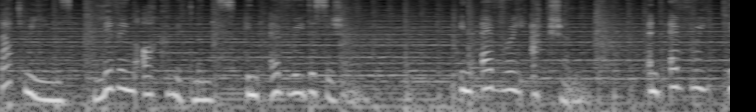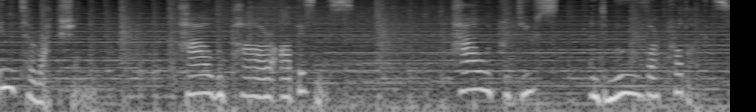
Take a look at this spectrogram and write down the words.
That means living our commitments in every decision, in every action, and every interaction. How we power our business, how we produce and move our products,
